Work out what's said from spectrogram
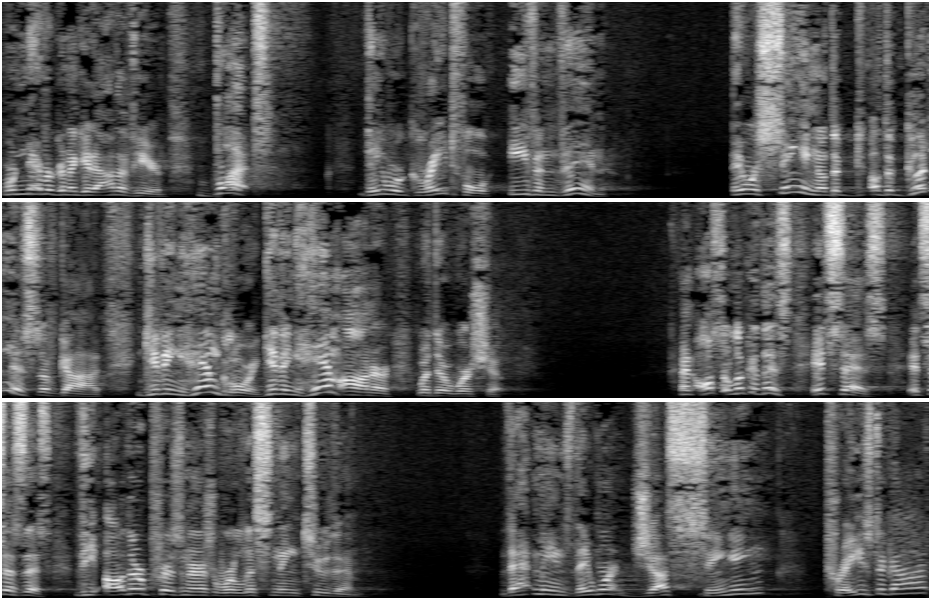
we're never going to get out of here. But they were grateful even then. They were singing of the, of the goodness of God, giving Him glory, giving Him honor with their worship. And also look at this. It says, it says this, the other prisoners were listening to them. That means they weren't just singing praise to God.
